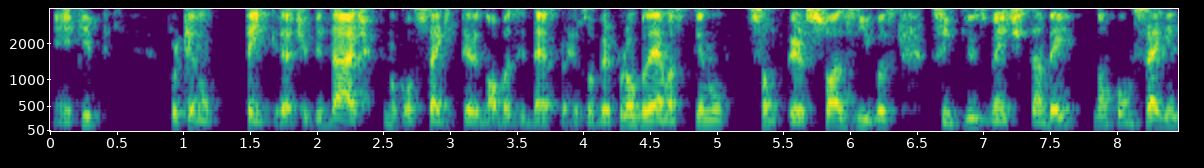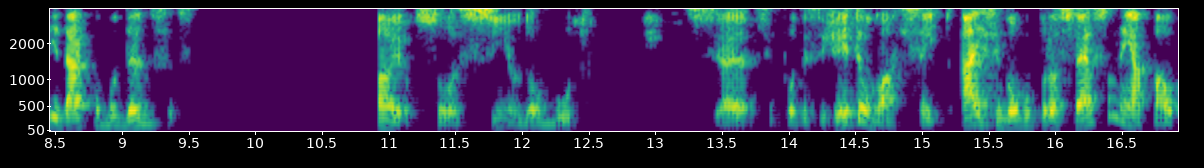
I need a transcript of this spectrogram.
em equipe, porque não tem criatividade, porque não consegue ter novas ideias para resolver problemas, porque não são persuasivas, simplesmente também não conseguem lidar com mudanças. Ah, eu sou assim, eu dou mudo. Se, é, se, for desse jeito, eu não aceito. Ah, esse novo processo, nem a pau.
